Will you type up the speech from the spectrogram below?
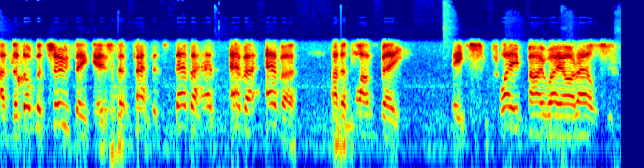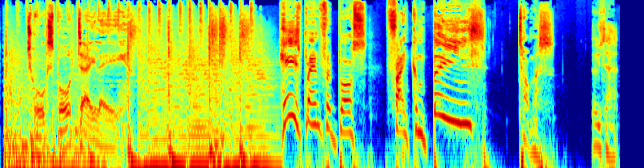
And the number two thing is that Pep has never had, ever, ever had a plan B. It's played my way or else. Talksport Daily. Here's Brentford boss Frank and Beans Thomas. Who's that?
